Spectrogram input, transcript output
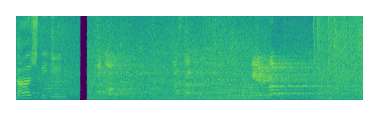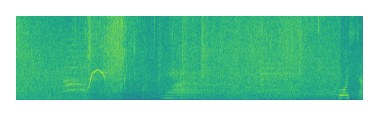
каждый день. Костя,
